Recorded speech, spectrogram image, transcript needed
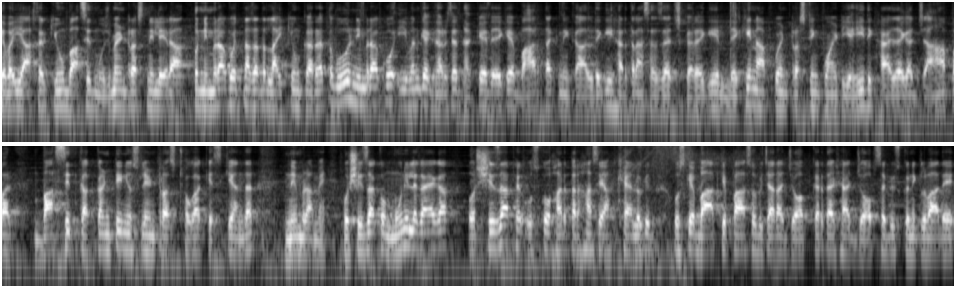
कि भाई आखिर क्यों बासित मुझमें इंटरेस्ट नहीं ले रहा? वो निमरा को इतना ज़्यादा लाइक क्यों कर रहा है? तो वो निमरा को इवन के घर से धक्के दे के बाहर तक निकाल देगी हर तरह से जज करेगी। लेकिन आपको इंटरेस्टिंग पॉइंट यही दिखाया जाएगा जहाँ पर बासित का कंटिन्यूसली इंटरेस्ट होगा किसके अंदर? निमरा में। वो शिजा को मुँह नहीं लगाएगा और शिजा फिर उसको हर तरह से आप कह लो कि उसके बाप के पास वो बेचारा जॉब करता है, शायद जॉब से भी उसको निकलवा दे,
